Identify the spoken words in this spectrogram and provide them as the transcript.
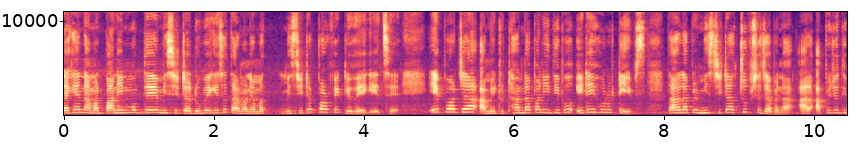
দেখেন, আমার পানির মধ্যে মিষ্টিটা ডুবে গেছে, তার মানে আমার মিষ্টিটা পারফেক্টলি হয়ে গিয়েছে। এ পর্যায়ে আমি একটু ঠান্ডা পানি দিব, এটাই হলো টিপস তাহলে আপনার মিষ্টিটা চুপসে যাবে না। আর আপনি যদি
